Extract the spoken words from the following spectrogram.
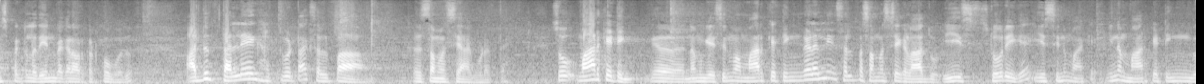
ಆಸ್ಪೆಕ್ಟಲ್ಲಿ ಅದೇನು ಬೇಕಾದ್ರೆ ಅವ್ರು ಕಟ್ಕೋಬೋದು. ಅದು ತಲೆಗೆ ಹತ್ಬಿಟ್ಟಾಗ ಸ್ವಲ್ಪ ಸಮಸ್ಯೆ ಆಗ್ಬಿಡುತ್ತೆ. ಸೊ ಮಾರ್ಕೆಟಿಂಗ್ ನಮಗೆ ಸಿನಿಮಾ ಮಾರ್ಕೆಟಿಂಗ್ಗಳಲ್ಲಿ ಸ್ವಲ್ಪ ಸಮಸ್ಯೆಗಳಾದವು. ಈ ಸ್ಟೋರಿಗೆ ಈ ಸಿನಿಮಾಕ್ಕೆ ಇನ್ನು ಮಾರ್ಕೆಟಿಂಗ್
